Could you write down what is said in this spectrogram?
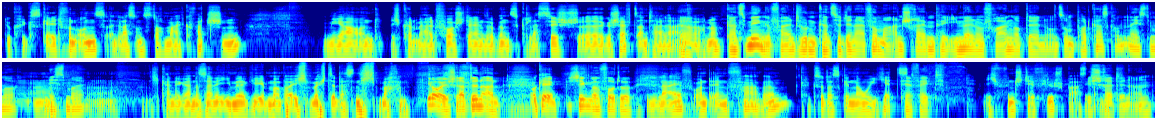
du kriegst Geld von uns, lass uns doch mal quatschen. Ja, und ich könnte mir halt vorstellen, so ganz klassisch äh, Geschäftsanteile einfach, ja. ne? Kannst du mir einen Gefallen tun? Kannst du den einfach mal anschreiben per E-Mail und fragen, ob der in unserem Podcast kommt nächste Mal, mm, nächstes Mal? Mm. Ich kann dir gerne seine E-Mail geben, aber ich möchte das nicht machen. Jo, ich schreibe den an. Okay. Schick mal ein Foto. Live und in Farbe kriegst du das genau jetzt. Perfekt. Ich wünsche dir viel Spaß. Ich schreibe ihn an.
